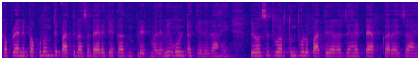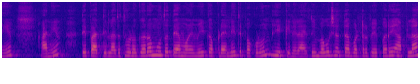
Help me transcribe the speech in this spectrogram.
कपड्याने पकडून ते पातेलं असं डायरेक्ट एका प्लेटमध्ये मी उलटं केलेलं आहे. व्यवस्थित वरतून थोडं पातेल्याला जे आहे टॅप करायचं आहे. आणि ते पातेलं आता थोडं गरम होतं त्यामुळे मी कपड्यांनी ते पकडून हे केलेलं आहे. तुम्ही बघू शकता बटर पेपरही आपला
